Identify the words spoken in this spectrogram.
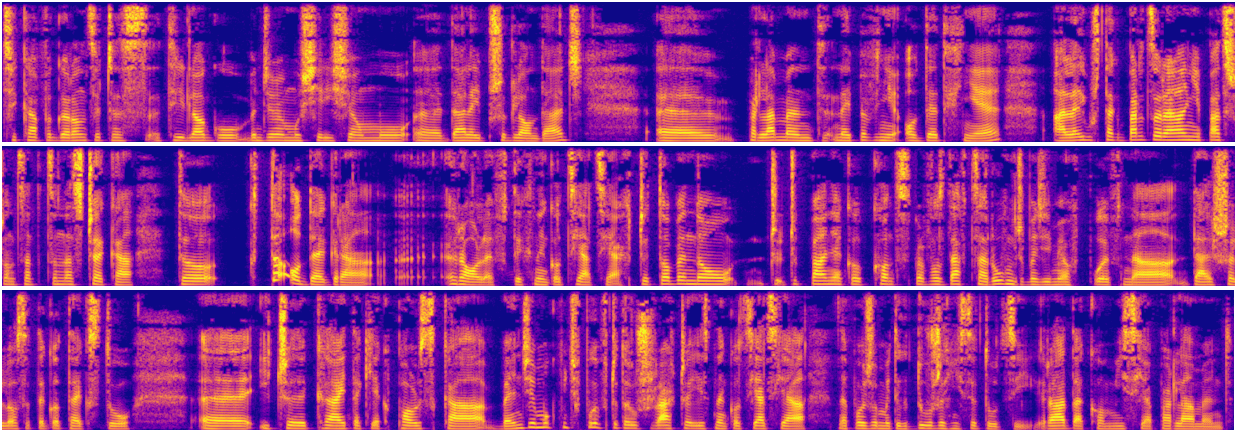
ciekawy, gorący czas trilogu. Będziemy musieli się mu e, dalej przyglądać. E, parlament najpewniej odetchnie, ale już tak bardzo realnie patrząc na to, co nas czeka, to kto odegra e, rolę w tych negocjacjach? Czy to będą, czy, czy pan jako kontrasprawozdawca również będzie miał wpływ na dalsze losy tego tekstu e, i czy kraj taki jak Polska będzie mógł mieć wpływ, czy to już raczej jest negocjacja na poziomie tych dużych instytucji, Rada, Komisja, Parlament?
